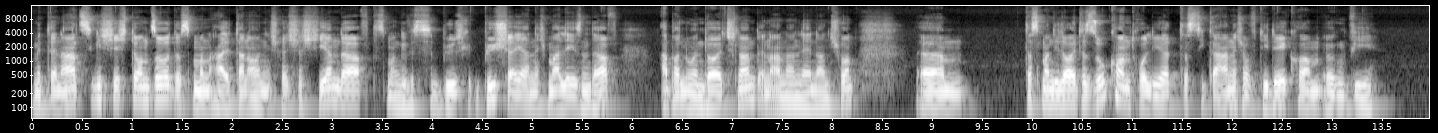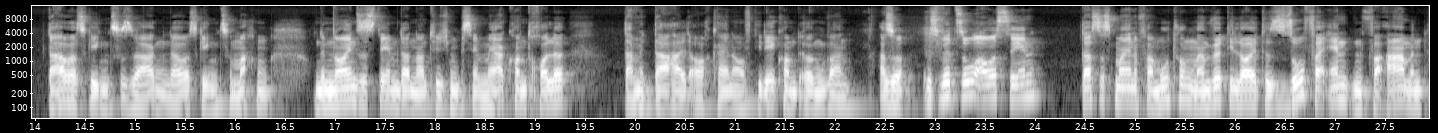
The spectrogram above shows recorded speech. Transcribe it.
mit der Nazi-Geschichte und so, dass man halt dann auch nicht recherchieren darf, dass man gewisse Bü Bücher ja nicht mal lesen darf, aber nur in Deutschland, in anderen Ländern schon, ähm, dass man die Leute so kontrolliert, dass die gar nicht auf die Idee kommen, irgendwie da was gegen zu sagen, da was gegen zu machen. Und im neuen System dann natürlich ein bisschen mehr Kontrolle, damit da halt auch keiner auf die Idee kommt irgendwann. Also es wird so aussehen, das ist meine Vermutung. Man wird die Leute so verenden, verarmen.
